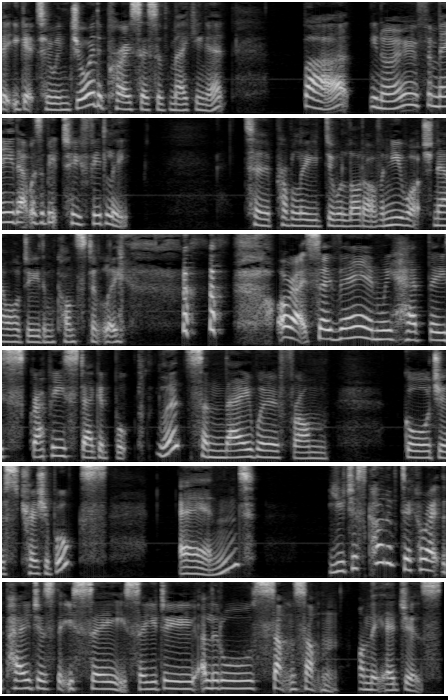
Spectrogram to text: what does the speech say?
that you get to enjoy the process of making it. But, you know, for me, that was a bit too fiddly to probably do a lot of. And you watch, now I'll do them constantly. All right, so then we had these scrappy staggered booklets, and they were from gorgeous treasure books. And you just kind of decorate the pages that you see. So you do a little something something on the edges.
